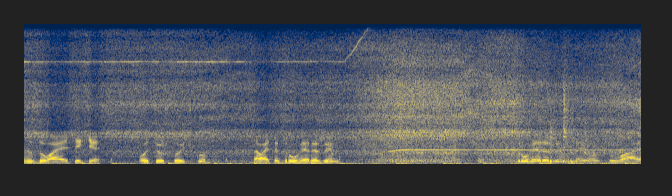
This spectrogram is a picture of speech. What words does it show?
Він здуває тільки оцю штучку. Давайте другий режим. Другий режим вже його здуває.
